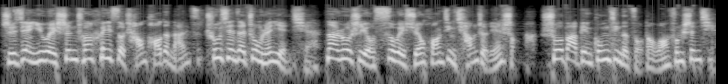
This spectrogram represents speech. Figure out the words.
只见一位身穿黑色长袍的男子出现在众人眼前。那若是有四位玄黄境强者联手呢？说罢便恭敬地走到王峰身前，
